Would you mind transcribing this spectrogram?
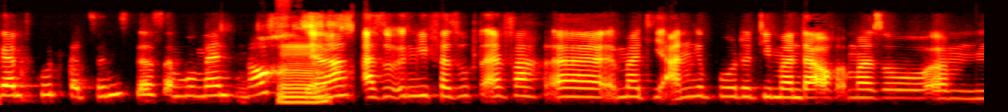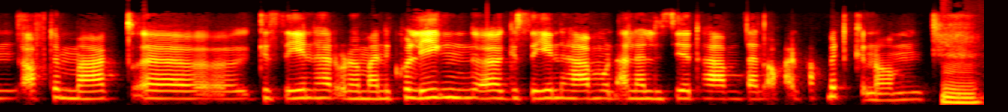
ganz gut verzinst ist im Moment noch. Mhm. Ja. Also irgendwie versucht einfach äh, immer die Angebote, die man da auch immer so ähm, auf dem Markt äh, gesehen hat oder meine Kollegen äh, gesehen haben und analysiert haben, dann auch einfach mitgenommen. Mhm.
